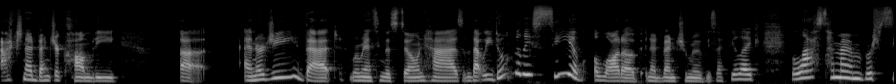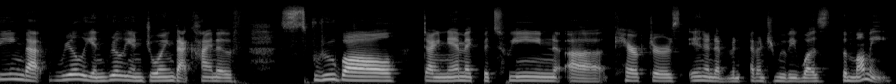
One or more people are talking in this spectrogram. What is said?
action adventure comedy uh, energy that Romancing the Stone has, and that we don't really see a, a lot of in adventure movies. I feel like the last time I remember seeing that really and really enjoying that kind of screwball dynamic between uh, characters in an adven- adventure movie was The Mummy.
